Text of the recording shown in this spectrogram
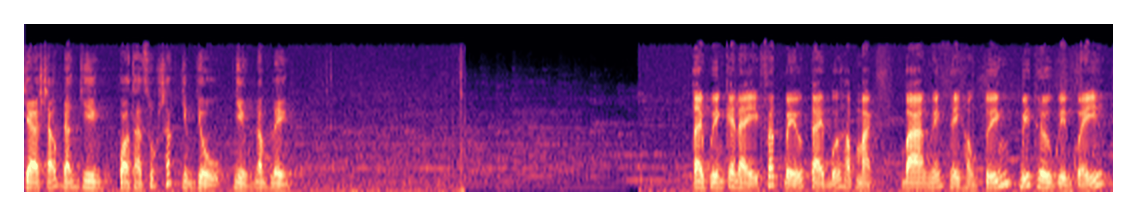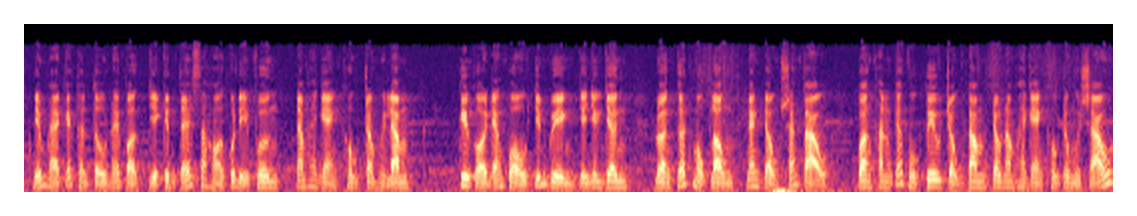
và 6 đảng viên hoàn thành xuất sắc nhiệm vụ nhiều năm liền. Tại huyện Cây Lậy phát biểu tại buổi họp mặt, bà Nguyễn Thị Hồng Tuyến, bí thư huyện ủy, điểm lại các thành tựu nổi bật về kinh tế xã hội của địa phương năm 2015, kêu gọi đảng bộ, chính quyền và nhân dân đoàn kết một lòng, năng động sáng tạo, hoàn thành các mục tiêu trọng tâm trong năm 2016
